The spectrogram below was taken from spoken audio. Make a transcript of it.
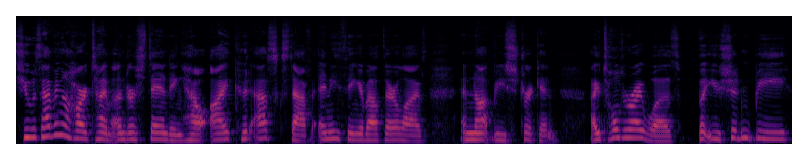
She was having a hard time understanding how I could ask staff anything about their lives and not be stricken. I told her I was, but you shouldn't be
